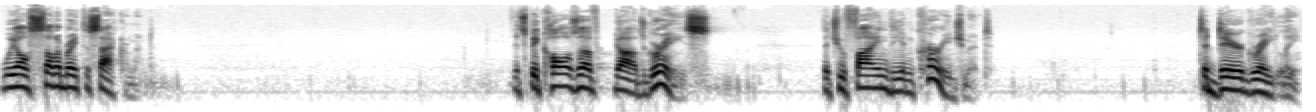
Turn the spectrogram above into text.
We all celebrate the sacrament. It's because of God's grace that you find the encouragement to dare greatly.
